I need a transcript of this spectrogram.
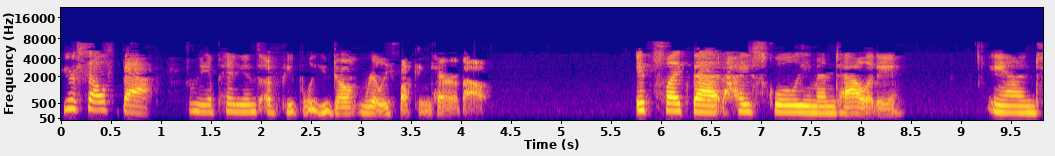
yourself back from the opinions of people you don't really fucking care about? It's like that high schooly mentality. And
